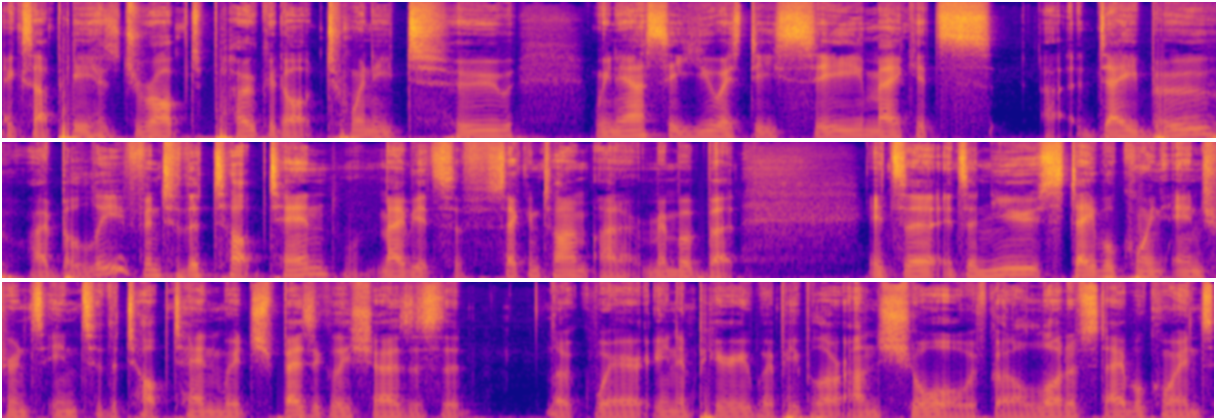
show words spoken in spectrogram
XRP has dropped, Polkadot 22. We now see USDC make its uh, debut, I believe, into the top 10. Maybe it's the second time, I don't remember, but it's a it's a new stablecoin entrance into the top 10, which basically shows us that look, we're in a period where people are unsure. We've got a lot of stablecoins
